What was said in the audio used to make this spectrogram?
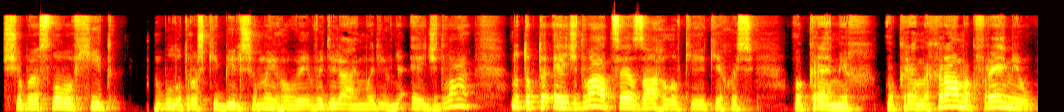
Щоб слово вхід було трошки більше, ми його виділяємо рівня H2. Ну, тобто H2 це заголовки якихось окремих, окремих рамок, фреймів.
